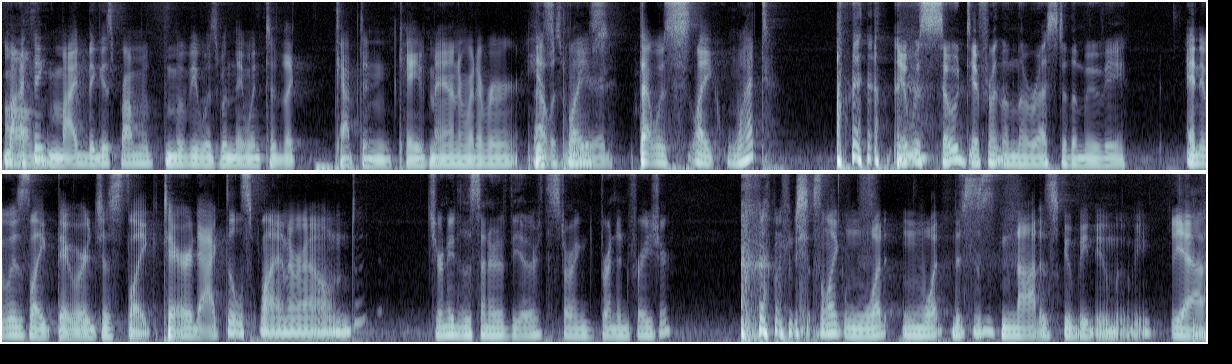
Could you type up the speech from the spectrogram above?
My- I Um, think my biggest problem with the movie was when they went to the Captain Caveman or whatever his That was place. weird. That was like what? it was so different than the rest of the movie. And it was like they were just like pterodactyls flying around. Journey to the Center of the Earth, starring Brendan Fraser. I'm just like what? What? This is not a Scooby Doo movie. Yeah.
